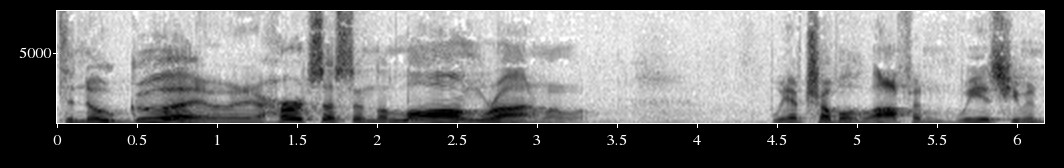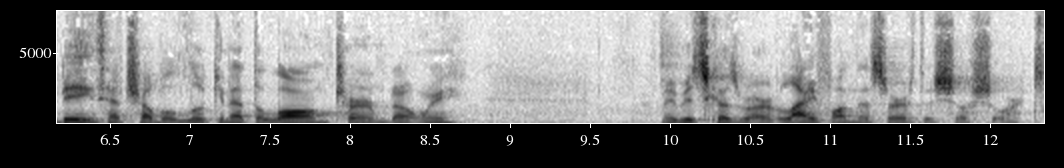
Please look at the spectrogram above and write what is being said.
to no good, and it hurts us in the long run. We have trouble often, we as human beings have trouble looking at the long term, don't we? Maybe it's because our life on this earth is so short.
